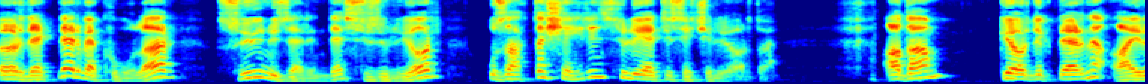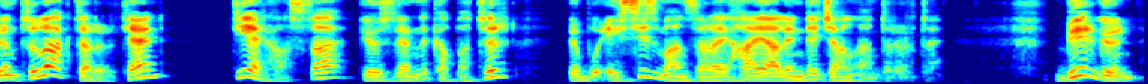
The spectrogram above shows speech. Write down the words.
ördekler ve kuğular suyun üzerinde süzülüyor, uzakta şehrin silüeti seçiliyordu. Adam gördüklerini ayrıntılı aktarırken diğer hasta gözlerini kapatır ve bu eşsiz manzarayı hayalinde canlandırırdı. Bir gün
